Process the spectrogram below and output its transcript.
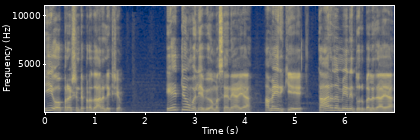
ഈ ഓപ്പറേഷന്റെ പ്രധാന ലക്ഷ്യം. ഏറ്റവും വലിയ വ്യോമസേനയായ അമേരിക്കയെ താരതമ്യേന ദുർബലരായ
